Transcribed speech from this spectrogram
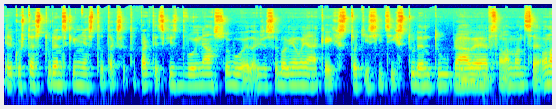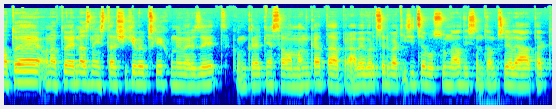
jelikož to je studentské město, tak se to prakticky zdvojnásobuje, takže se bavíme o nějakých 100 tisících studentů právě mm. v Salamance. Ona to, je, ona to je jedna z nejstarších evropských univerzit, konkrétně Salamanca, ta právě v roce 2018, když jsem tam přijel já, tak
